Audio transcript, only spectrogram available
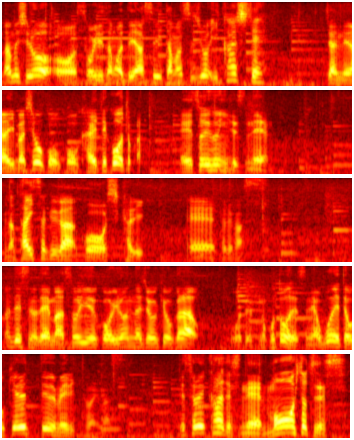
まあ、むしろそういう球が出やすい球筋を生かしてじゃあ狙い場所をこうこう変えていこうとか、え、そういうふうにですね、まあ、対策がこうしっかり、え、取れます。ですので、まあ、そういうこういろんな状況からのことをですね覚えておけるっていうメリットがあります。でそれからですねもう一つです。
